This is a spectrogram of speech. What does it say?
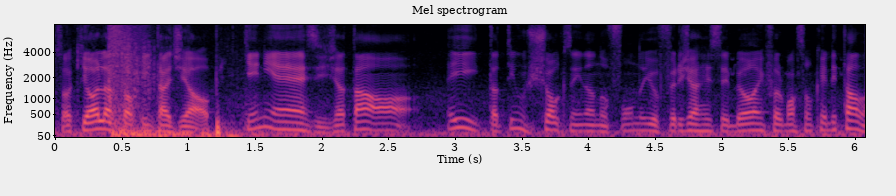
Só que olha só quem tá de Alp. KNS, já tá, ó. Eita, tem um choques ainda no fundo e o Fer já recebeu a informação que ele tá lá.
